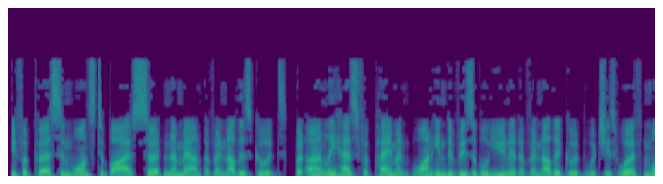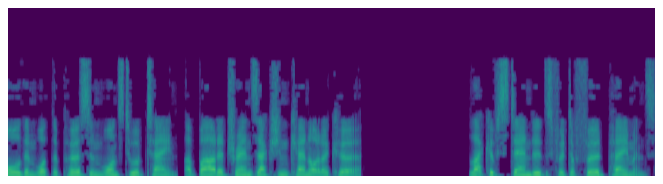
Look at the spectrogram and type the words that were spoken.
If a person wants to buy a certain amount of another's goods, but only has for payment one indivisible unit of another good which is worth more than what the person wants to obtain, a barter transaction cannot occur. Lack of standards for deferred payments,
